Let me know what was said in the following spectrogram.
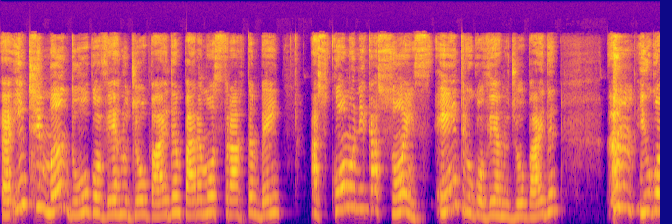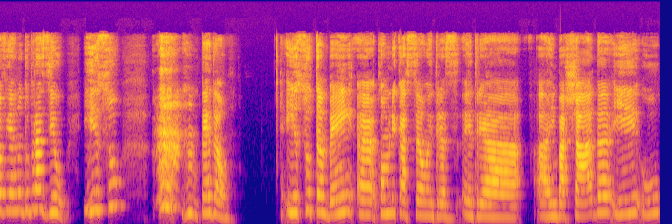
é, intimando o governo Joe Biden para mostrar também as comunicações entre o governo Joe Biden e o governo do Brasil. Isso, perdão, isso também é comunicação entre, as, entre a, a embaixada e o,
